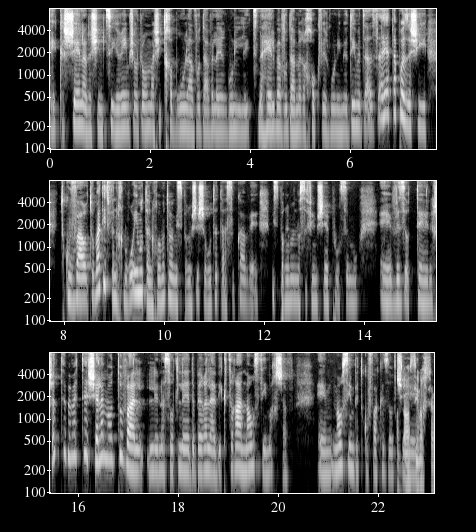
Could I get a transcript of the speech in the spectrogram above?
אה, קשה לאנשים צעירים שעוד לא ממש התחברו לעבודה ולארגון להתנהל בעבודה מרחוק וארגונים יודעים את זה, אז הייתה פה איזושהי תגובה אוטומטית ואנחנו רואים אותה, אנחנו רואים אותה במספרים של שירות התעסוקה ומספרים נוספים שפורסמו. אה, וזאת אה, אני חושבת באמת שאלה מאוד טובה לנסות לדבר עליה בקצרה, מה עושים עכשיו, אה, מה עושים בתקופה כזאת ש... עושים עכשיו?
